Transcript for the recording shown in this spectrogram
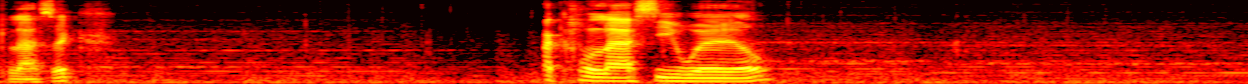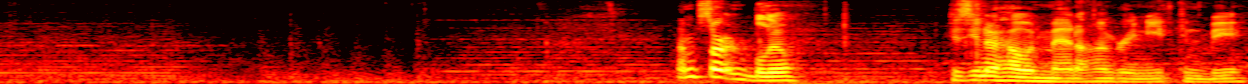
Classic. A classy whale. I'm starting blue. Because you know how mana hungry Neith can be.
